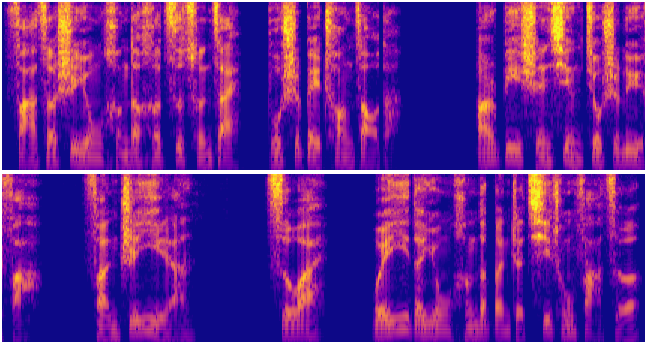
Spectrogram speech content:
法则是永恒的和自存在，不是被创造的；而 B 神性就是律法，反之亦然。此外，唯一的永恒的本着七重法则，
